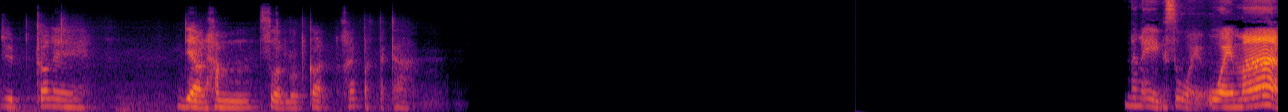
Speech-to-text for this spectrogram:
หยุดก็เลย เดี๋ยวทำส่วนลดก่อนค่อยปักตะกร้านางเอกสวยอวยมาก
